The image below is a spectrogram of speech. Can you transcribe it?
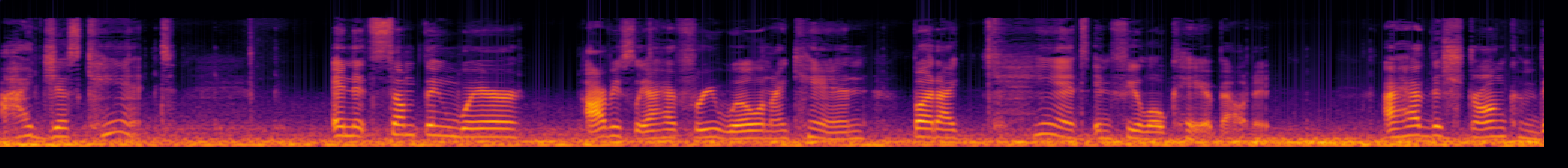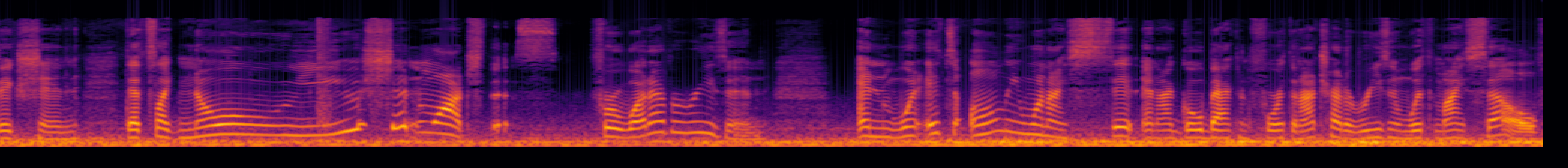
I just can't. And it's something where obviously I have free will and I can, but I can't and feel okay about it. I have this strong conviction that's like, no, you shouldn't watch this for whatever reason. And when it's only when I sit and I go back and forth and I try to reason with myself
